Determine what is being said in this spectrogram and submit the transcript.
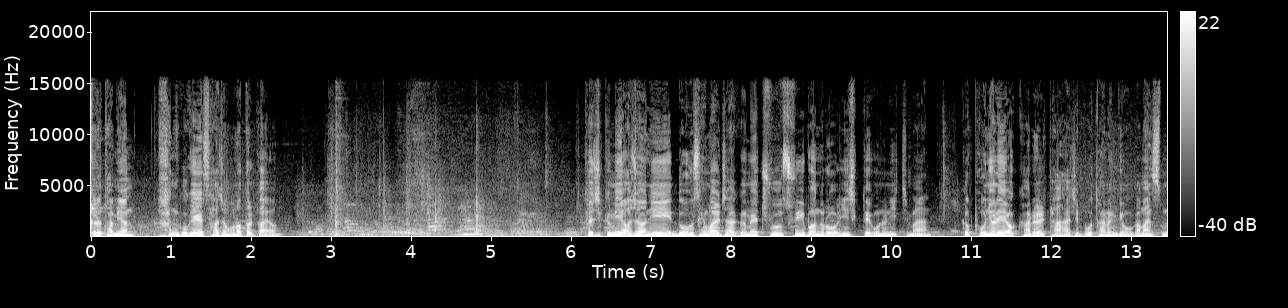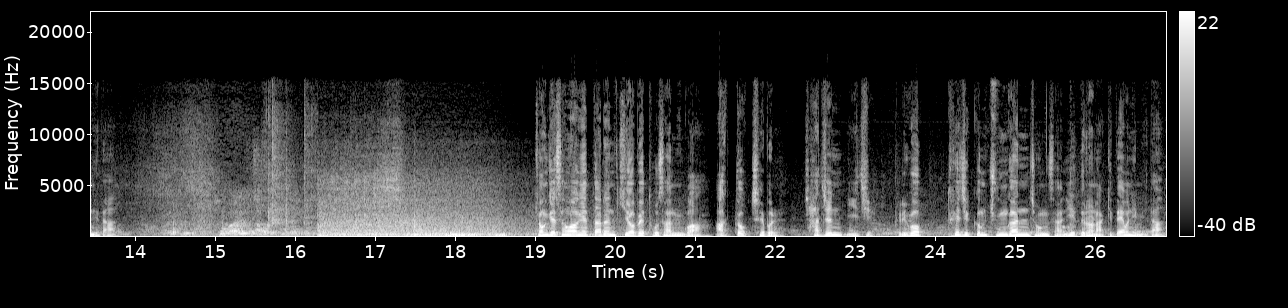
그렇다면 한국의 사정은 어떨까요? 퇴직금이 여전히 노후 생활 자금의 주 수입원으로 인식되고는 있지만 그 본연의 역할을 다하지 못하는 경우가 많습니다. 경제 상황에 따른 기업의 도산과 악덕체불, 잦은 이직, 그리고 퇴직금 중간 정산이 늘어났기 때문입니다.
